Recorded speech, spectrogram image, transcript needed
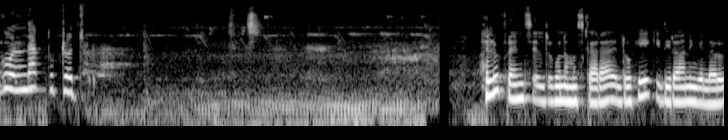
ಹ್ಮ್ ಇವಾಗ ಒಂದಾಕ್ಬಿಟ್ಟೋದ್ರು ಹಲೋ ಫ್ರೆಂಡ್ಸ್ ಎಲ್ರಿಗೂ ನಮಸ್ಕಾರ. ಎಲ್ಲರೂ ಹೇಗಿದ್ದೀರಾ? ನೀವೆಲ್ಲರೂ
